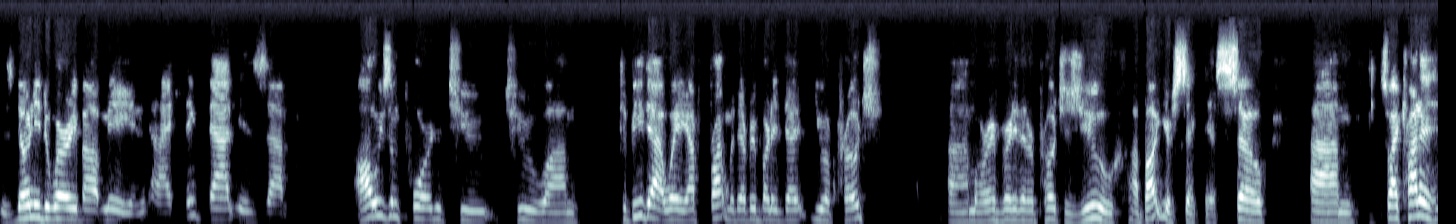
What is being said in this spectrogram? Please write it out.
there's no need to worry about me, and, and I think that is uh, always important to to um, to be that way up front with everybody that you approach, um, or everybody that approaches you about your sickness. So um, so I try to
